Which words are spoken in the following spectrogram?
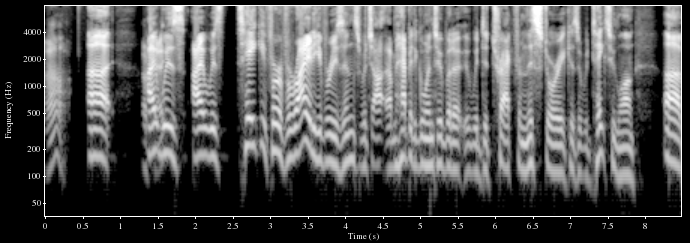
Ah, Uh, I was I was taking for a variety of reasons, which I, I'm happy to go into, but it would detract from this story because it would take too long. Uh,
